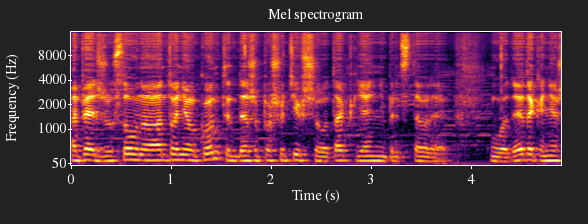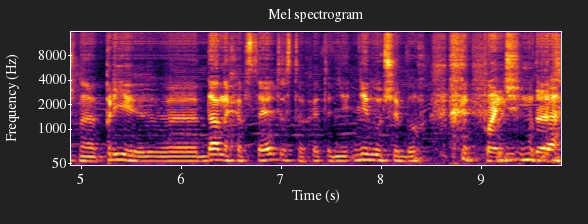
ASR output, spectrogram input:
опять же, условно Антонио Конте, даже пошутившего так, я не представляю. Вот, это, конечно, при э, данных обстоятельствах это не, не лучший был Панч, ну, да.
